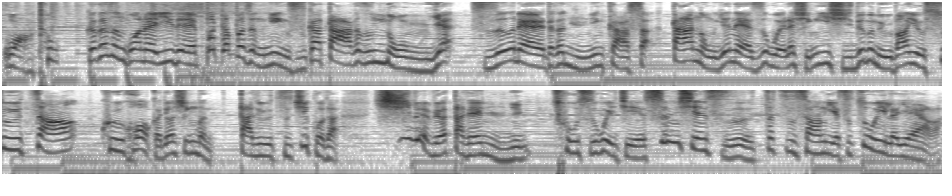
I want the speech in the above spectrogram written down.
狂吐。这个辰光呢，伊才不得不承认自家打的是农药。事后呢，这个女人解释，打农药呢是为了寻伊前头的男朋友算账。看好这条新闻。突然自己觉得，千万不要搭讪女人。出师未捷身先死，这智商也是醉了呀！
